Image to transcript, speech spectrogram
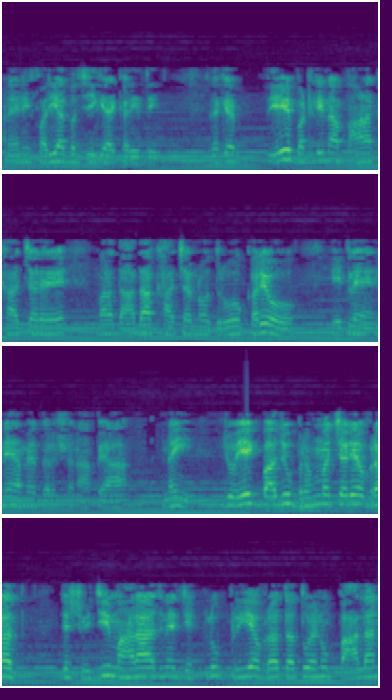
અને એની ફરિયાદ બધી જગ્યાએ કરી હતી. એટલે કે એ બટલીના ભાણ ખાચરે મારા દાદા ખાચરનો દ્રોહ કર્યો એટલે એને અમે દર્શન આપ્યા નહીં. જો એક બાજુ બ્રહ્મચર્ય વ્રત, જે શ્રીજી મહારાજને જેટલું પ્રિય વ્રત હતું એનું પાલન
